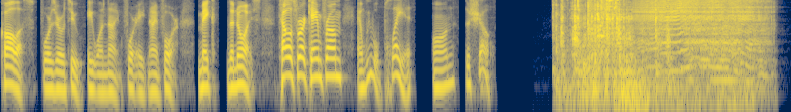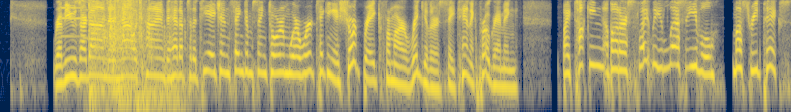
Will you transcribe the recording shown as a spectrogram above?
call us 402-819-4894. Make the noise. Tell us where it came from, and we will play it on the show. Reviews are done, and now it's time to head up to the THN Sanctum Sanctorum, where we're taking a short break from our regular satanic programming by talking about our slightly less evil must read picks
